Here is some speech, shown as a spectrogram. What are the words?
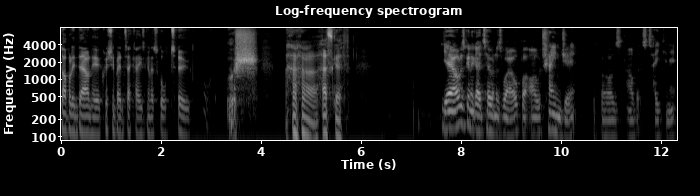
doubling down here. Christian Benteke is going to score two. Whoosh. Hesketh. Yeah, I was going to go two and as well, but I'll change it because Albert's taken it.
